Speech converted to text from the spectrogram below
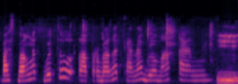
pas banget gue tuh lapar banget karena belum makan. Hmm.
